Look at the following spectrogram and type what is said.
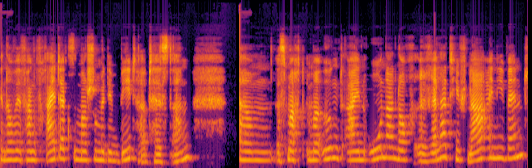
Genau, wir fangen freitags immer schon mit dem Beta-Test an. Ähm, es macht immer irgendein ONA noch relativ nah ein Event.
